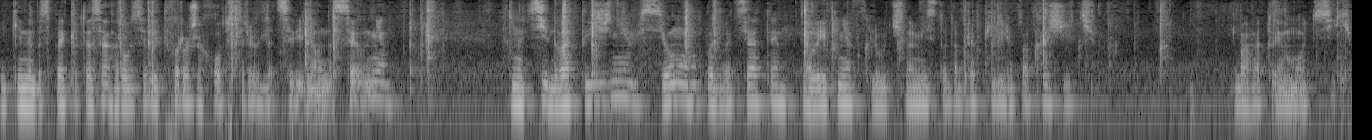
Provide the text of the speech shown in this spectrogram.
які небезпеки та загрози від ворожих обстрілів для цивільного населення на ці два тижні з 7 по 20 липня включно. Місто Добропілля. Покажіть. Багато емоцій.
